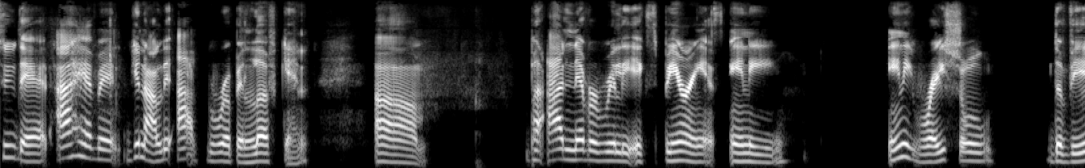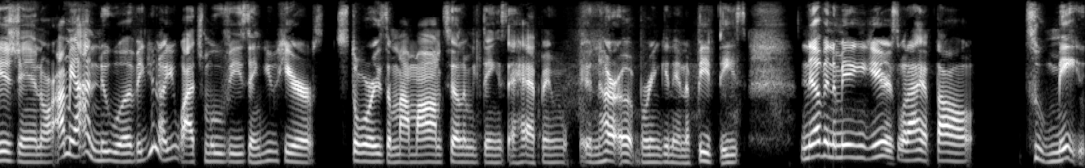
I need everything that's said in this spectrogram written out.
to that, I haven't, you know, I I grew up in Lufkin. Um, but I never really experienced any any racial division or I mean, I knew of it. You know, you watch movies and you hear stories of my mom telling me things that happened in her upbringing in the 50s. Never in a million years would I have thought to me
